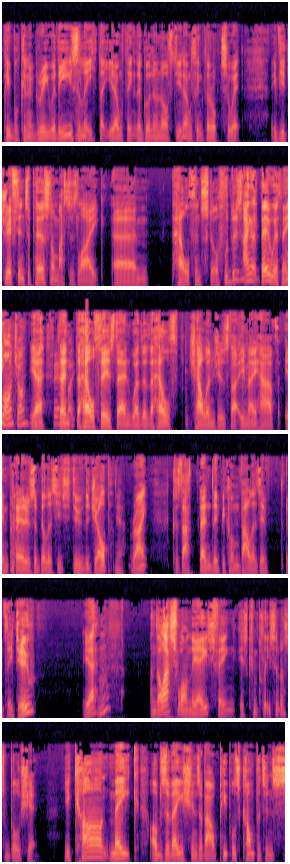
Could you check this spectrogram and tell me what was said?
people can agree with easily Mm. that you don't think they're good enough, you don't think they're up to it. If you drift into personal matters like um, health and stuff, Well, hang on, bear with me. Go on, John. Yeah, Fair then play. the health is then whether the health challenges that he may have impair his ability to do the job, Yeah. right? Because that then they become valid if, if they do, yeah. Hmm? And the last one, the age thing, is complete and utter bullshit. You can't make observations about people's competence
